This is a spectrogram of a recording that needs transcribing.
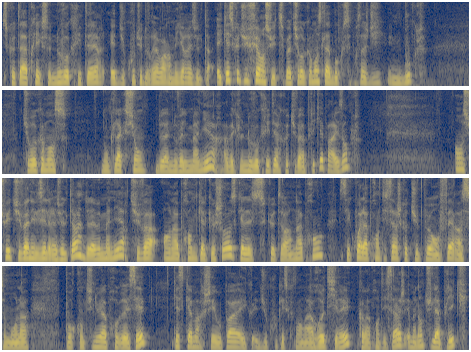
ce que tu as appris avec ce nouveau critère et du coup, tu devrais avoir un meilleur résultat. Et qu'est-ce que tu fais ensuite? Bah, Tu recommences la boucle. C'est pour ça que je dis une boucle. Tu recommences donc l'action de la nouvelle manière avec le nouveau critère que tu vas appliquer par exemple. Ensuite, tu vas analyser le résultat. De la même manière, tu vas en apprendre quelque chose. Qu'est-ce que tu en apprends? C'est quoi l'apprentissage que tu peux en faire à ce moment-là pour continuer à progresser? Qu'est-ce qui a marché ou pas, et, du coup, qu'est-ce que tu en as retiré comme apprentissage, et maintenant tu l'appliques,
